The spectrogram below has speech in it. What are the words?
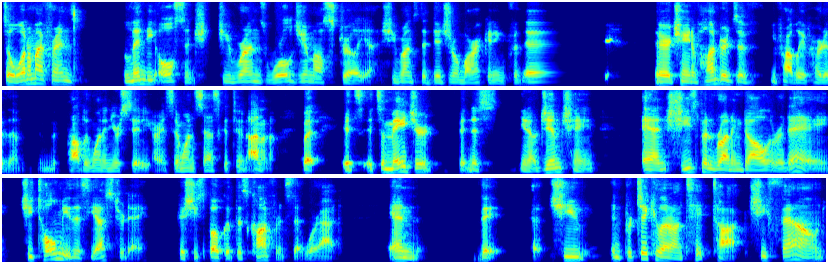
So one of my friends, Lindy Olson, she runs World Gym Australia. She runs the digital marketing for the they're a chain of hundreds of you probably have heard of them. Probably one in your city. All right, so one in Saskatoon. I don't know. But it's it's a major fitness, you know, gym chain. And she's been running dollar a day. She told me this yesterday because she spoke at this conference that we're at. And uh, she, in particular on TikTok, she found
